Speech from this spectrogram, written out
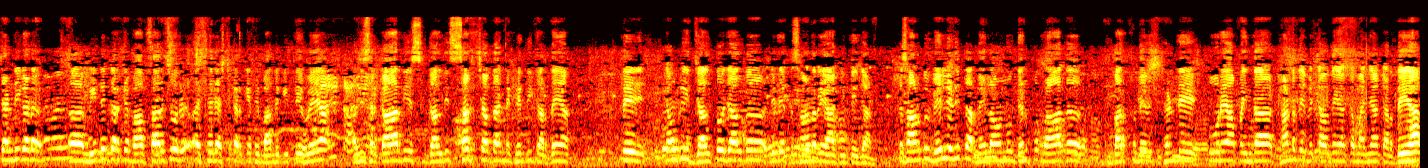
ਚੰਡੀਗੜ੍ਹ ਮੀਟਿੰਗ ਕਰਕੇ ਵਾਪਸ ਆ ਰਹੇ ਸੀ ਔਰ ਇੱਥੇ ਰੈਸਟ ਕਰਕੇ ਇੱਥੇ ਬੰਦ ਕੀਤੇ ਹੋਏ ਆ। ਅਸੀਂ ਸਰਕਾਰ ਦੀ ਇਸ ਗੱਲ ਦੀ ਸਖਤ ਸ਼ਬਦਾਂ 'ਚ ਨਿਖੇਧੀ ਕਰਦੇ ਆ ਤੇ ਕਿਉਂਕਿ ਜਲਦ ਤੋਂ ਜਲਦ ਜਿਹੜੇ ਕਿਸਾਨ ਰਿਹਾ ਕੀਤੇ ਜਾਣ। ਕਿਸਾਨ ਕੋਈ ਵਿਹਲੇ ਨਹੀਂ ਧਰਨੇ ਲਾਉਣ ਨੂੰ ਦਿਨ ਪਰ ਰਾਤ ਬਰਫ਼ ਦੇ ਵਿੱਚ ਠੰਡੇ ਕੋਰਿਆ ਪੈਂਦਾ ਠੰਡ ਦੇ ਵਿੱਚ ਆਪਦੀਆਂ ਕਮਾਈਆਂ ਕਰਦੇ ਆ।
